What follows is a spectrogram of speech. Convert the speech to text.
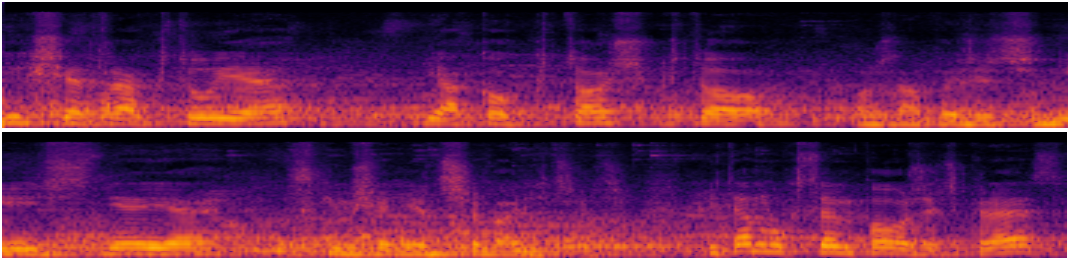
ich się traktuje jako ktoś, kto można powiedzieć nie istnieje, z kim się nie trzeba liczyć. I temu chcemy położyć kres.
